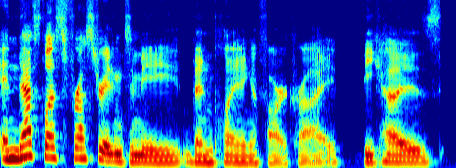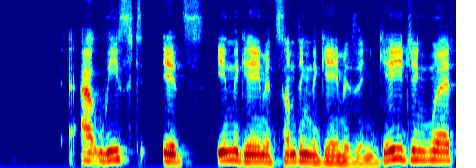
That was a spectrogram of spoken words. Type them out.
and that's less frustrating to me than playing a Far Cry because at least it's in the game, it's something the game is engaging with.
